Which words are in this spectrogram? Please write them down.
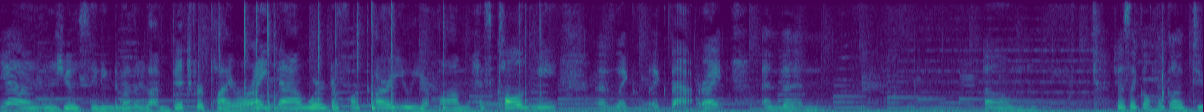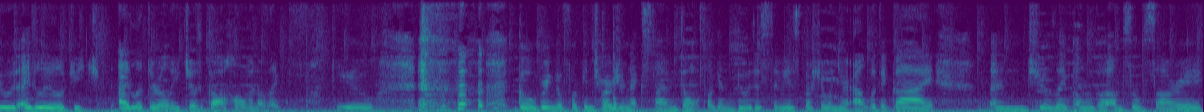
yeah, and she was sitting the mother that bitch reply right now, where the fuck are you? Your mom has called me. I was like like that, right? And then um she was like, Oh my god, dude, I literally I literally just got home and I was like, you. Go bring a fucking charger next time. Don't fucking do this to me, especially when you're out with a guy. And she was like, Oh my god, I'm so sorry.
